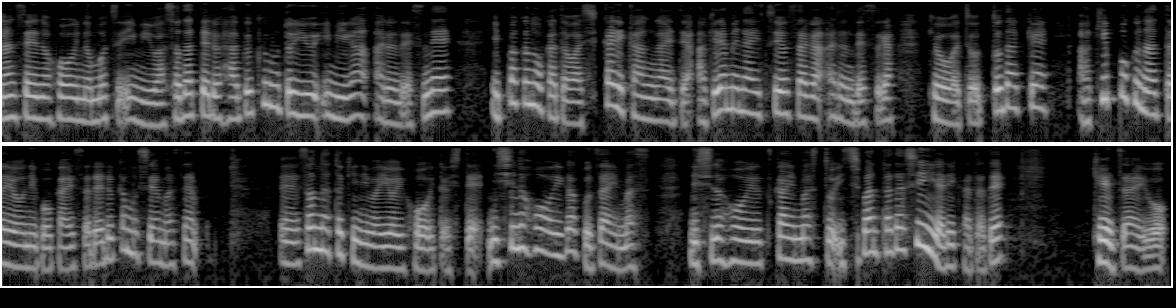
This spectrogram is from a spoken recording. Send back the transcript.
南西の方位の持つ意味は育てる育むという意味があるんですね。一泊の方はしっかり考えて諦めない強さがあるんですが今日はちょっとだけ秋っぽくなったように誤解されるかもしれません、えー、そんな時には良い方位として西の方位がございます。西の方位を使いますと一番正しいやり方で経済を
